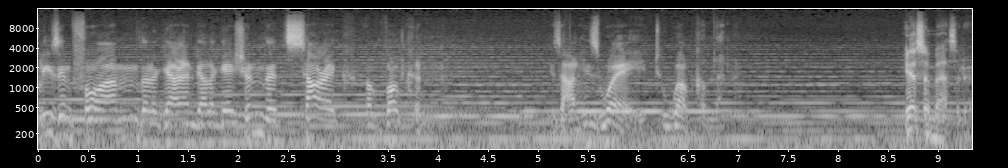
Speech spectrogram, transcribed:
please inform the Legaran delegation that Sarek of Vulcan is on his way to welcome them. Yes, Ambassador.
